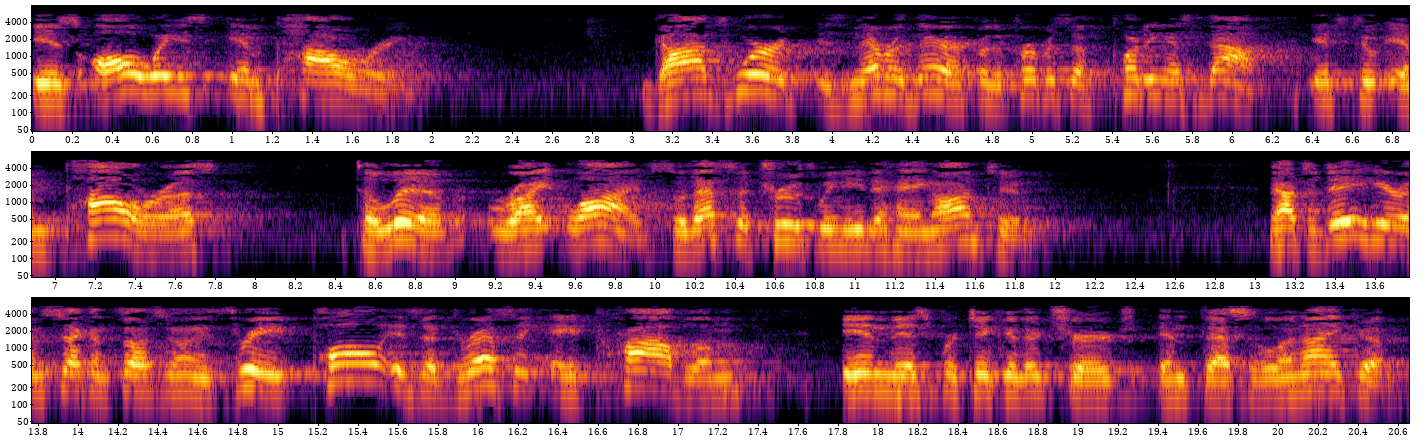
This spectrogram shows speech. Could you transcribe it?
is always empowering. God's Word is never there for the purpose of putting us down. It's to empower us to live right lives. So that's the truth we need to hang on to. Now today here in 2 Thessalonians 3, Paul is addressing a problem in this particular church in Thessalonica.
